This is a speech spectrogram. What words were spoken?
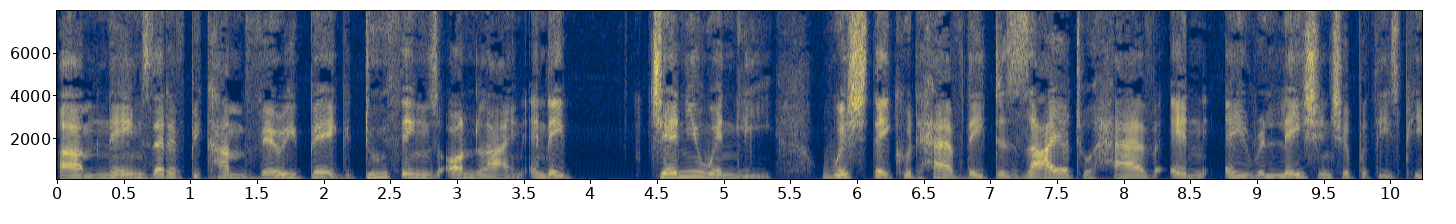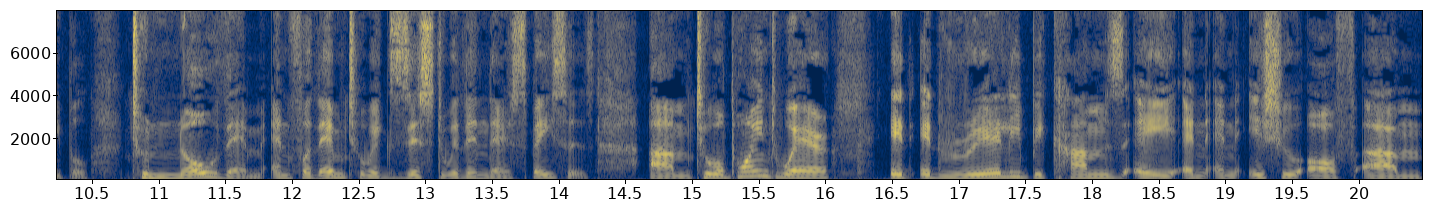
um, names that have become very big do things online and they genuinely wish they could have, they desire to have in a relationship with these people, to know them and for them to exist within their spaces, um, to a point where it, it really becomes a an, an issue of um,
